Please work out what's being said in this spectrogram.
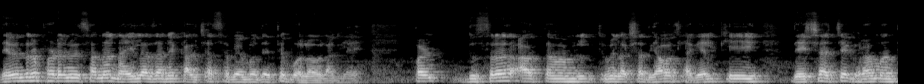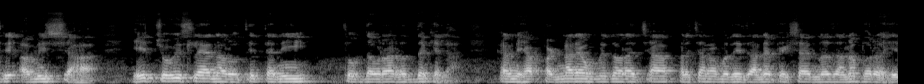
देवेंद्र फडणवीसांना नाईलाजाने कालच्या सभेमध्ये ते बोलावं लागले. पण दुसरं तुम्ही लक्षात घ्यावंच लागेल की देशाचे गृहमंत्री अमित शहा हे चोवीसला येणार होते त्यांनी तो दौरा रद्द केला. कारण ह्या पडणाऱ्या उमेदवाराच्या प्रचारामध्ये जाण्यापेक्षा न जाणं बरं हे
